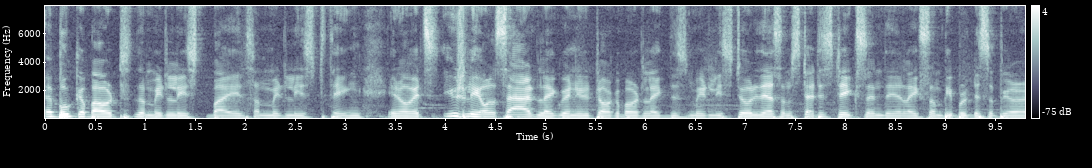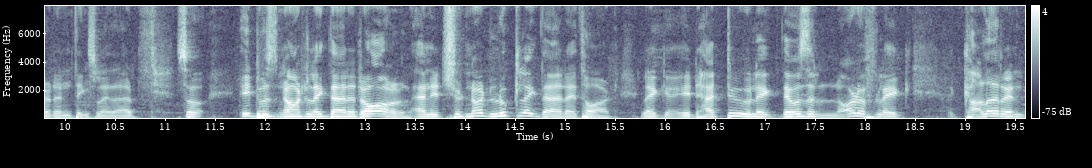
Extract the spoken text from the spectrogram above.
a book about the middle east by some middle east thing. You know it's usually all sad like when you talk about like this middle east story. There are some statistics and there like some people disappeared and things like that. So it was not like that at all. And it should not look like that i thought. Like it had to like there was a lot of like color and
